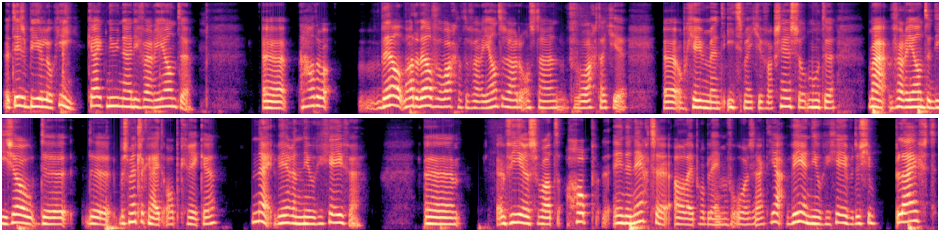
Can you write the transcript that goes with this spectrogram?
het is biologie. Kijk nu naar die varianten. Uh, hadden we, wel, we hadden wel verwacht dat er varianten zouden ontstaan. Verwacht dat je uh, op een gegeven moment iets met je vaccins zult moeten. Maar varianten die zo de, de besmettelijkheid opkrikken, nee, weer een nieuw gegeven. Een virus wat hop in de nertsen allerlei problemen veroorzaakt. Ja, weer een nieuw gegeven. Dus je, blijft,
